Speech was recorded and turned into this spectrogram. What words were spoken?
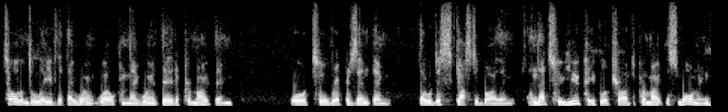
tell them to leave, that they weren't welcome, they weren't there to promote them or to represent them. They were disgusted by them. And that's who you people have tried to promote this morning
